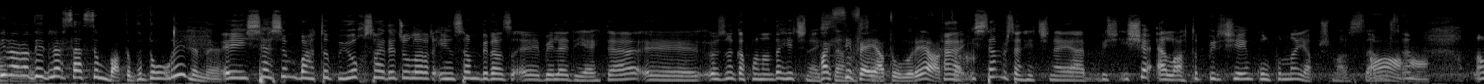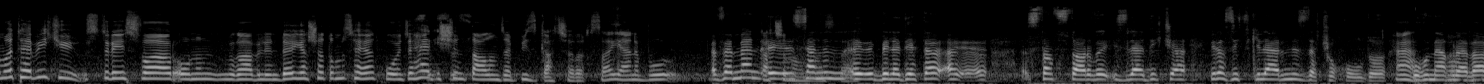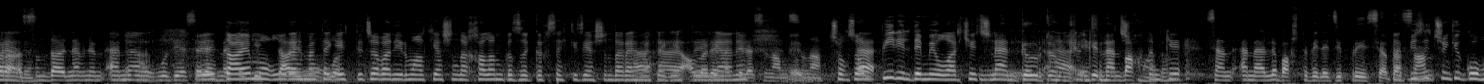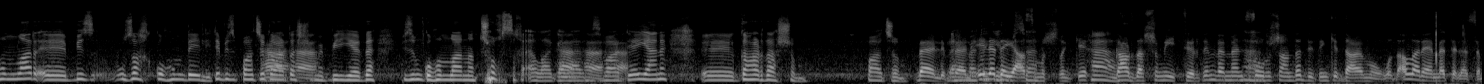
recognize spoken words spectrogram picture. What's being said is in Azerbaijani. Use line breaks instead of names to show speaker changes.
Bir ara dedilər səsin batıb. Bu doğru idimi?
E, səsim batıb yox, sadəcə olaraq insan biraz e, belə deyək də, e, özünə qapananda heç nə istəmirsən.
həyat olur e
Hə,
artıq.
istəmirsən heç nəyə, bir işə əl atıb bir şeyin qulpundan yapışmaq istəmirsən.
Aha.
Amma təbii ki, stres var, onun müqabilində yaşadığımız həyat boyunca hər işin dalınca biz qaçırıqsa, yəni bu
Və mən e, sənin e, belə deyək də e, e, statuslarını izlədikcə biraz itkiləriniz də çox oldu.
Hə, oldu, bəli.
arasında, nə bilim, əmin
Hə.
oğlu deyəsə
E,
rəhmətə getdi.
oğlu rəhmətə getdi. Cavan 26 yaşında, xalam qızı 48 yaşında rəhmətə
hə,
getdi.
Allah rəhmət
yəni
eləsin hamısına.
e, çox zor.
Hə.
Bir il demək olar ki,
Mən gördüm
hə,
çünki mən baxdım ki, sən əməlli başlı belə
Hə,
depressiyadasan.
bizi çünki qohumlar e, biz uzaq qohum deyilik də. Biz bacı
Hə,
qardaş
hə.
kimi bir yerdə bizim qohumlarla çox sıx əlaqələrimiz
Hə, hə,
var
hə.
deyə. Yəni qardaşım, bacım.
Bəli, bəli. Elə də yazmışdın ki,
Hə.
qardaşımı itirdim və mən
Hə.
soruşanda dedin ki, dayım oğludur. Allah rəhmət eləsin.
